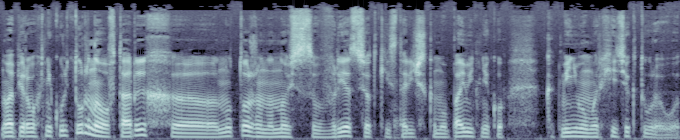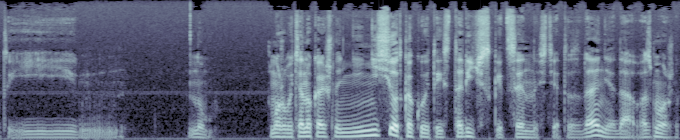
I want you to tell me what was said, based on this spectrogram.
ну, во-первых, не культурно, во-вторых, э, ну, тоже наносится вред все-таки историческому памятнику, как минимум архитектуры, вот, и, ну, может быть, оно, конечно, не несет какой-то исторической ценности, это здание, да, возможно,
